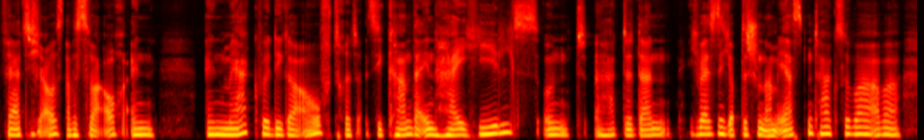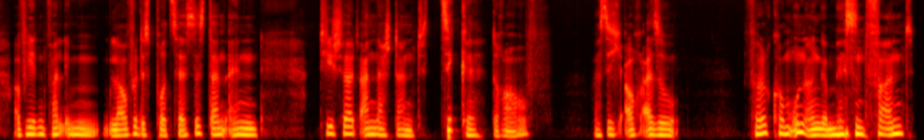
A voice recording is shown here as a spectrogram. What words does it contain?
fertig aus. Aber es war auch ein, ein merkwürdiger Auftritt. Sie kam da in High Heels und hatte dann, ich weiß nicht, ob das schon am ersten Tag so war, aber auf jeden Fall im Laufe des Prozesses dann ein T-Shirt an, da stand Zicke drauf, was ich auch also vollkommen unangemessen fand.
